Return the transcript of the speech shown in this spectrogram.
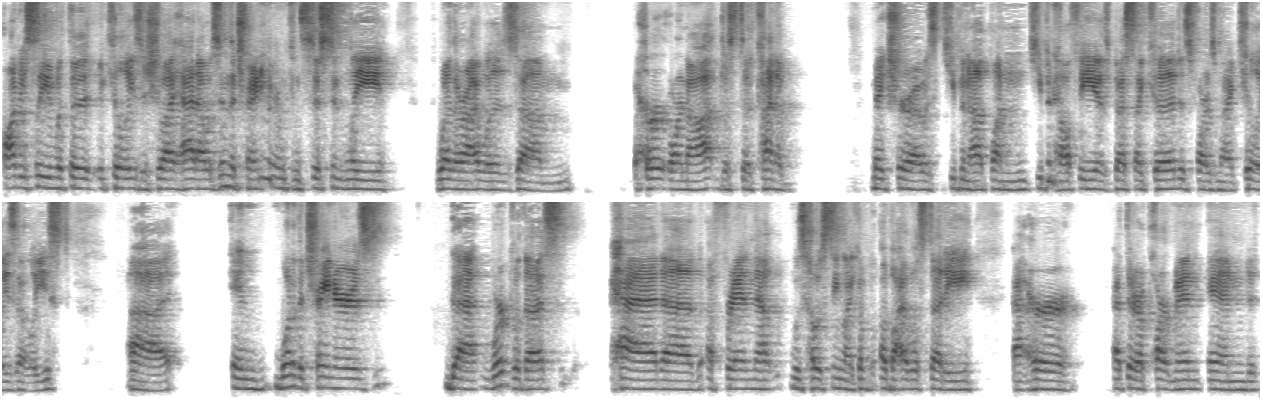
obviously with the Achilles issue I had, I was in the training room consistently, whether I was um, hurt or not, just to kind of make sure I was keeping up on keeping healthy as best I could, as far as my Achilles at least. Uh, and one of the trainers that worked with us had uh, a friend that was hosting like a, a Bible study at her at their apartment, and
